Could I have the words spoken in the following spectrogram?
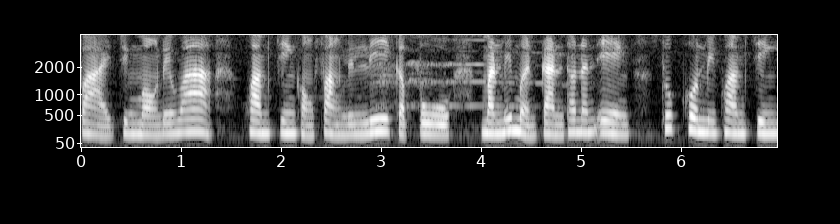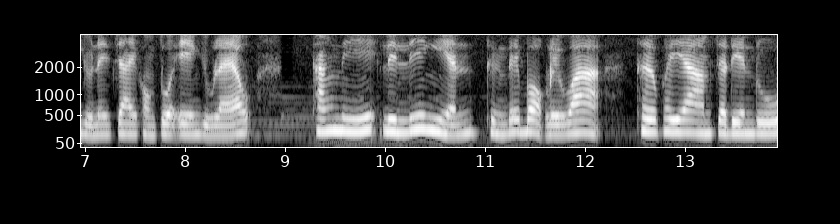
ฝ่ายจึงมองได้ว่าความจริงของฝั่งลิลลี่กับปู มันไม่เหมือนกันเท่านั้นเอง ทุกคนมีความจริงอยู่ในใจของตัวเองอยู่แล้ว ทั้งนี้ลิลลี่เงียนถึงได้บอกเลยว่า เธอพยายามจะเรียนรู้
